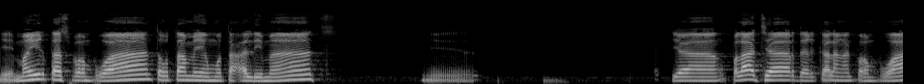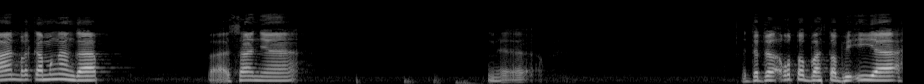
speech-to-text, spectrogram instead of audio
ya, mayoritas perempuan, terutama yang muta'alimat, ya, yang pelajar dari kalangan perempuan mereka menganggap bahasanya ya, itu adalah utobah tabi'iyah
